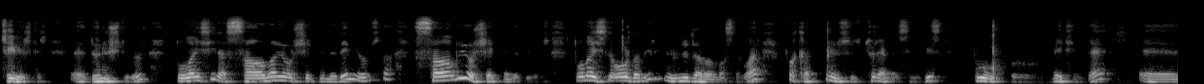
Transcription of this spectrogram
çevirtir, e, dönüştürür. Dolayısıyla sağlıyor şeklinde demiyoruz da sağlıyor şeklinde diyoruz. Dolayısıyla orada bir ünlü daralması da var. Fakat ünsüz türemesini biz bu e, metinde e,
